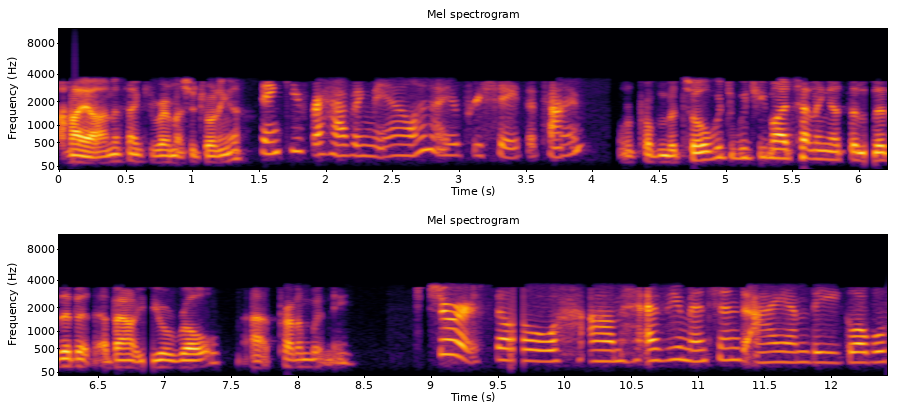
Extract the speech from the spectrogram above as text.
Hi, Anna. Thank you very much for joining us. Thank you for having me, Alan. I appreciate the time. No problem at all. Would, would you mind telling us a little bit about your role at Pratt & Whitney? Sure. So, um, as you mentioned, I am the Global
